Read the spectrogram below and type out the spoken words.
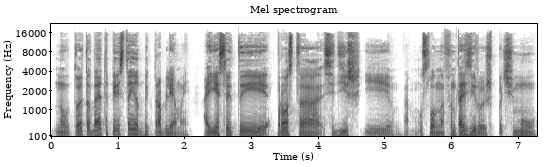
ну, то тогда это перестает быть проблемой. А если ты просто сидишь и там, условно фантазируешь, почему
